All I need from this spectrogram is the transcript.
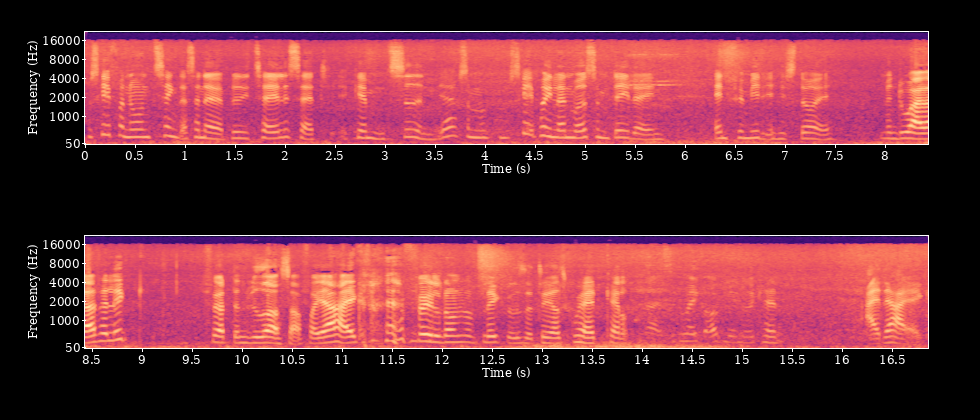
måske fra nogle ting, der sådan er blevet i talesat gennem tiden. Ja, som måske på en eller anden måde som en del af en, af en familiehistorie. Men du har i hvert fald ikke ført den videre så, for jeg har ikke følt nogen forpligtelse til at skulle have et kald. Nej, så du har ikke oplevet noget kald? Nej, det har jeg ikke.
